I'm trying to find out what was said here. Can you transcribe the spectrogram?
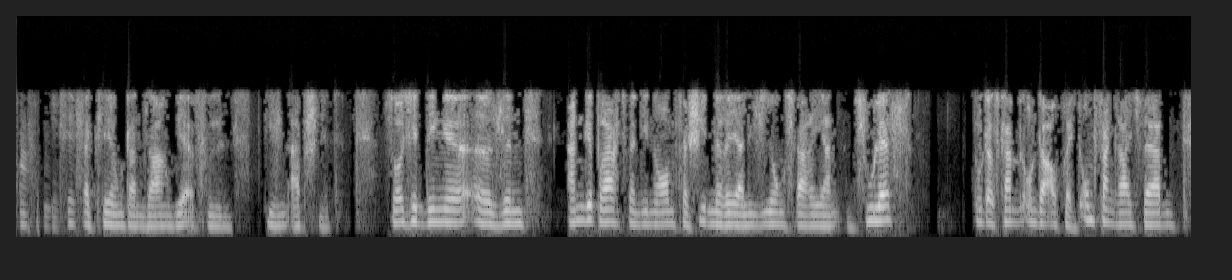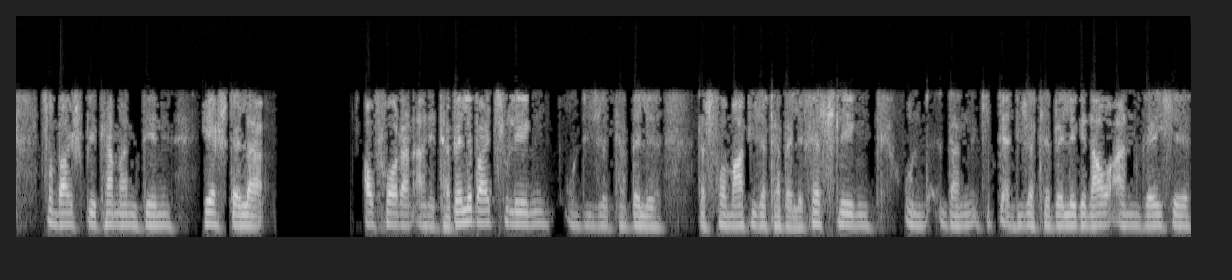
Konformitätserklärung dann sagen, wir erfüllen diesen Abschnitt. Solche Dinge äh, sind angebracht, wenn die Norm verschiedene Realisierungsvarianten zulässt. Und das kann mitunter auch recht umfangreich werden. Zum Beispiel kann man den Hersteller auffordern, eine Tabelle beizulegen und diese Tabelle, das Format dieser Tabelle festlegen und dann gibt er in dieser Tabelle genau an, welche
